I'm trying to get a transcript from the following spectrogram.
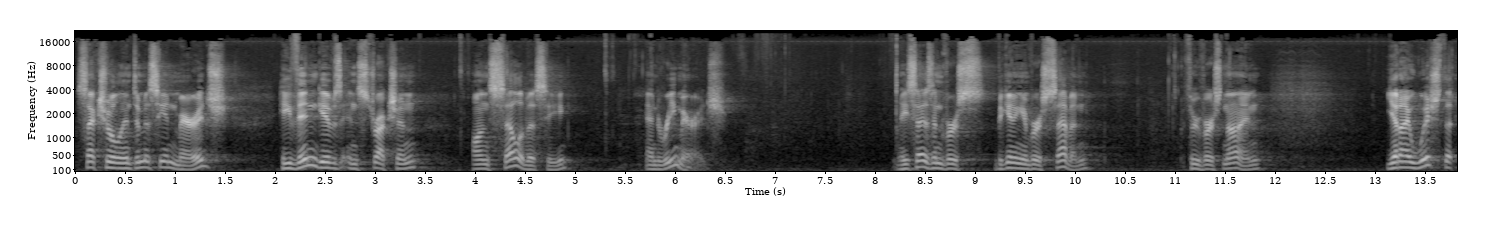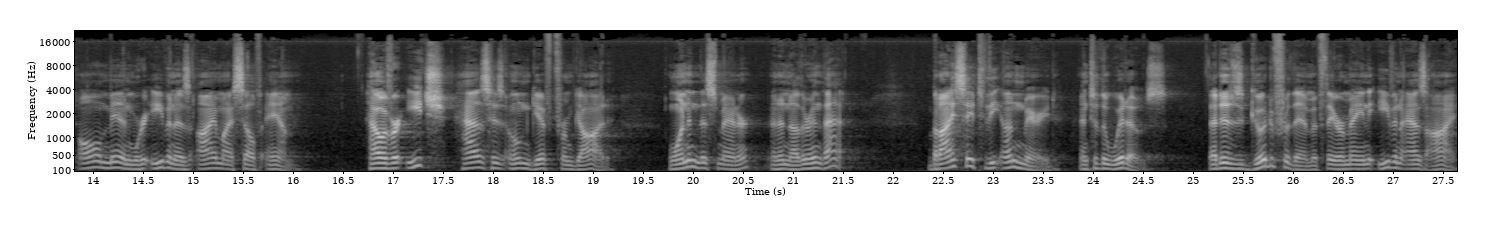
sexual intimacy in marriage, he then gives instruction on celibacy and remarriage. He says in verse beginning in verse 7 through verse 9, Yet I wish that all men were even as I myself am. However, each has his own gift from God, one in this manner and another in that. But I say to the unmarried and to the widows that it is good for them if they remain even as I.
